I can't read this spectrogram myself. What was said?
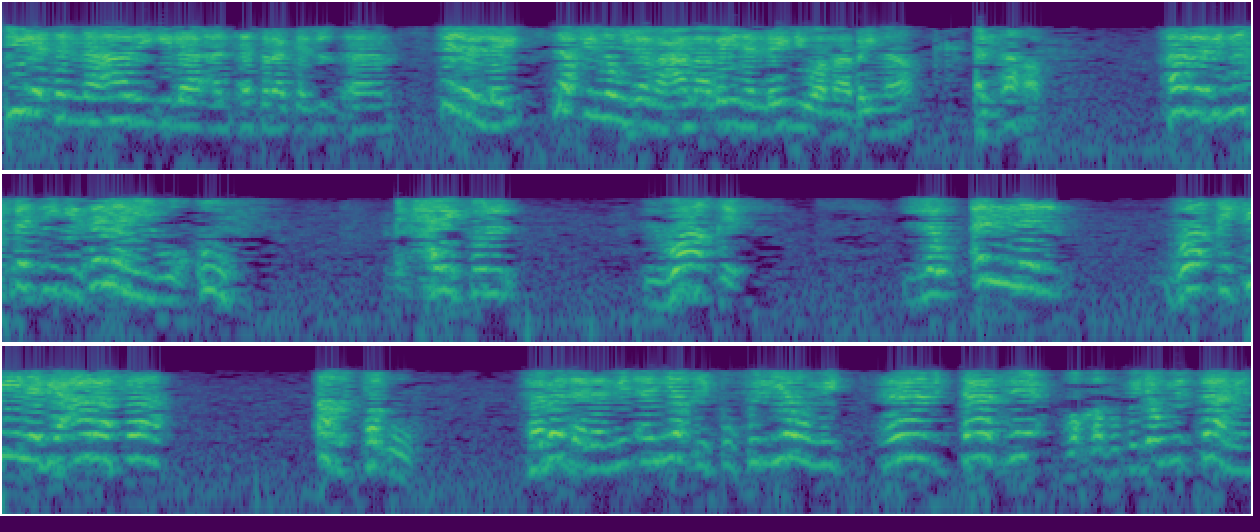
طيلة النهار إلى أن أدرك جزءا من الليل لكنه جمع ما بين الليل وما بين النهار. هذا بالنسبة لزمن الوقوف من حيث الواقف. لو أن الواقفين بعرفة أخطأوا. فبدلا من أن يقفوا في اليوم التاسع وقفوا في اليوم الثامن.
